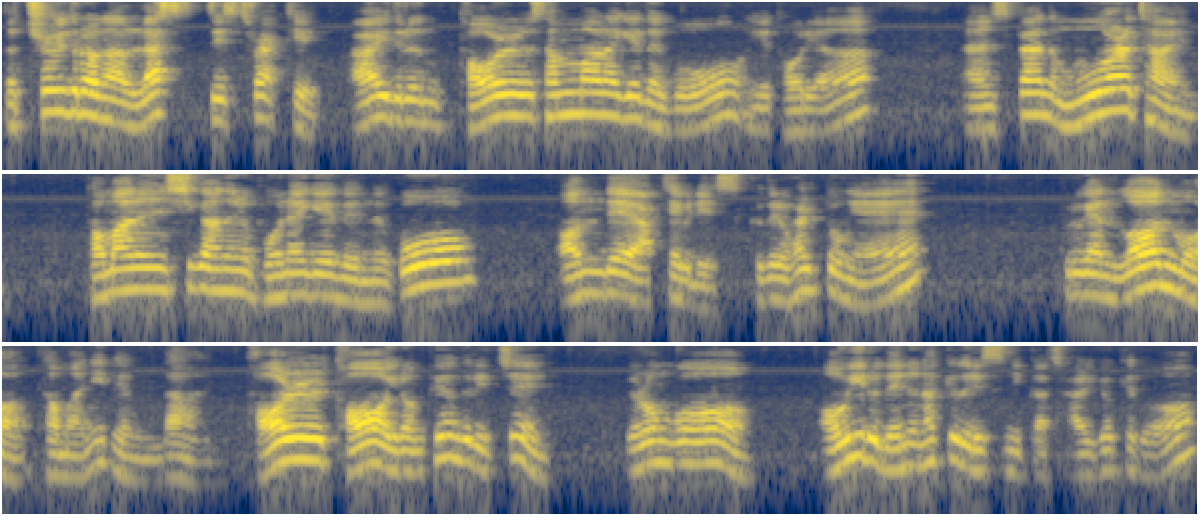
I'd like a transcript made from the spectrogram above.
the children are less distracted. 아이들은 덜 산만하게 되고 이게 덜이야. and spend more time. 더 많은 시간을 보내게 되고 on their activities. 그들의 활동에 그리고 learn more. 더 많이 배운다. 덜, 더 이런 표현들 있지? 이런 거 어휘로 내는 학교들 있으니까 잘 기억해둬.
